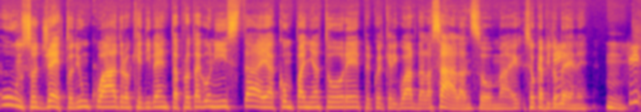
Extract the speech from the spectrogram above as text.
un soggetto di un quadro che diventa protagonista e accompagnatore per quel che riguarda la sala, insomma, se ho capito sì. bene. Mm. Sì.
